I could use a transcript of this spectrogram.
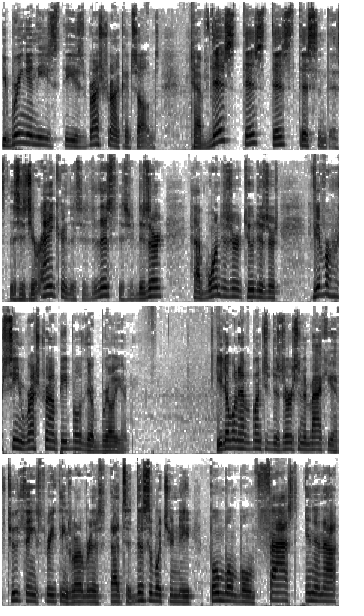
You bring in these these restaurant consultants to have this, this, this, this, and this. This is your anchor. This is this. This is your dessert. Have one dessert, two desserts. Have you ever seen restaurant people? They're brilliant. You don't want to have a bunch of desserts in the back. You have two things, three things, whatever it is. That's it. This is what you need. Boom, boom, boom. Fast, in and out.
